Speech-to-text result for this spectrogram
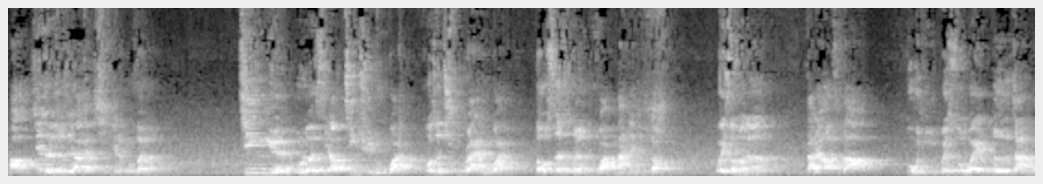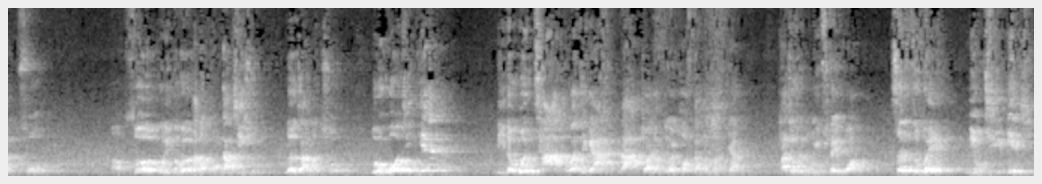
好，接着就是要讲细节的部分了。晶圆不论是要进去炉管，或是出来炉管，都是很缓慢的移动。为什么呢？会所谓热胀冷缩，哦，所有固体都会有它的膨胀系数，热胀冷缩。如果今天你的温差突然间给它很大，就好像这位 p o s t 温暖一样，它就很容易脆化，甚至会扭曲变形。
